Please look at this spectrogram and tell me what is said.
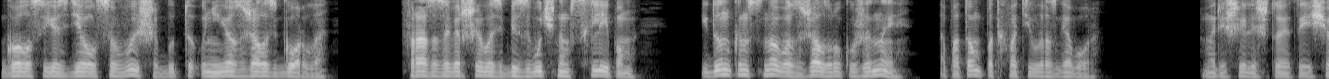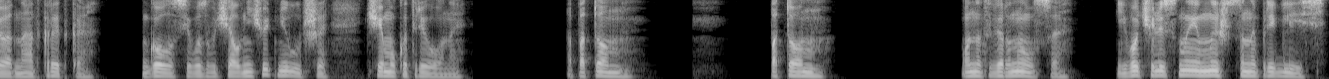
Голос ее сделался выше, будто у нее сжалось горло. Фраза завершилась беззвучным всхлипом, и Дункан снова сжал руку жены, а потом подхватил разговор. Мы решили, что это еще одна открытка. Голос его звучал ничуть не лучше, чем у Катрионы. А потом... Потом... Он отвернулся. Его челюстные мышцы напряглись.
